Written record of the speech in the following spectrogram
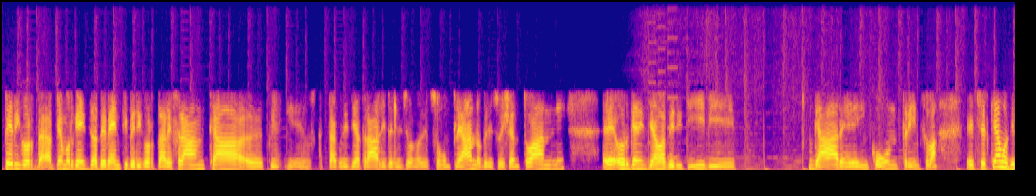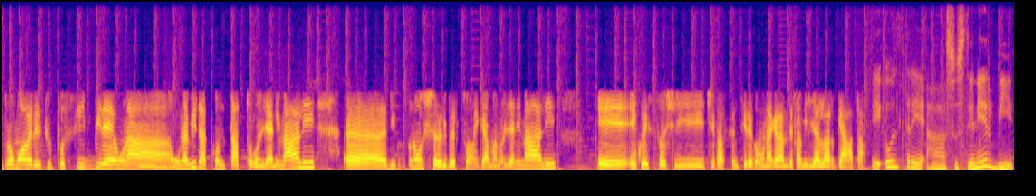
ricordare, abbiamo organizzato eventi per ricordare Franca, eh, quindi spettacoli teatrali per il giorno del suo compleanno, per i suoi 100 anni, eh, organizziamo aperitivi, gare, incontri, insomma eh, cerchiamo di promuovere il più possibile una, una vita a contatto con gli animali, eh, di conoscere le persone che amano gli animali e, e questo ci, ci, fa sentire come una grande famiglia allargata. E oltre a sostenervi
